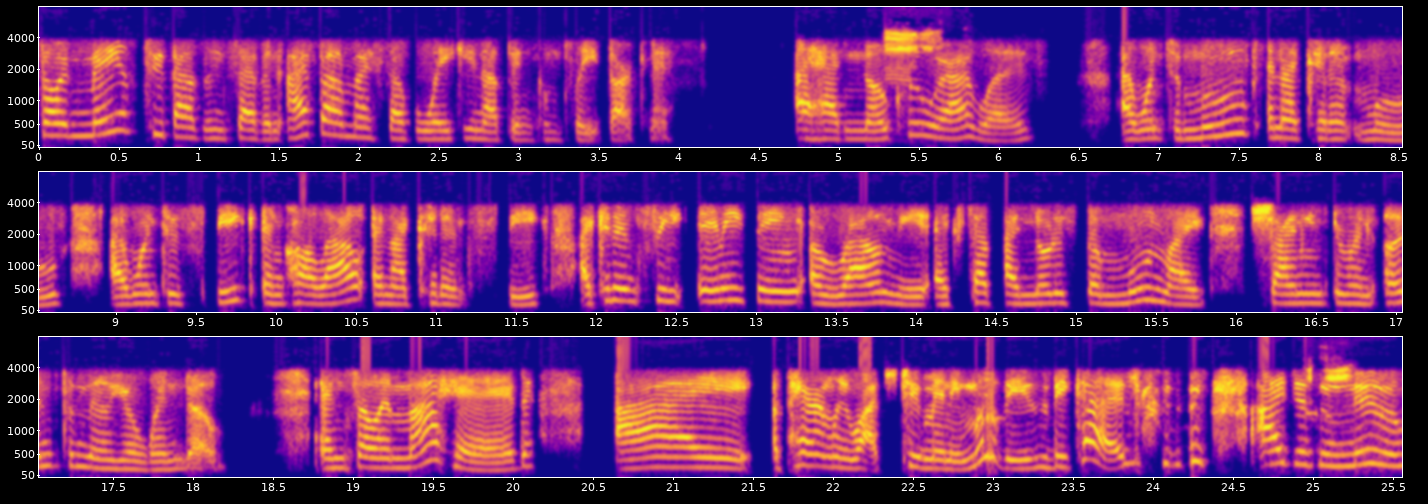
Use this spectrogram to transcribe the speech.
So in May of 2007, I found myself waking up in complete darkness. I had no clue mm. where I was. I went to move and I couldn't move. I went to speak and call out and I couldn't speak. I couldn't see anything around me except I noticed the moonlight shining through an unfamiliar window. And so in my head, I apparently watched too many movies because I just knew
